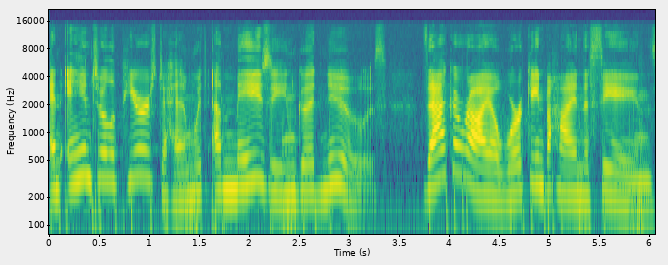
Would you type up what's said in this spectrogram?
an angel appears to him with amazing good news. Zechariah, working behind the scenes,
